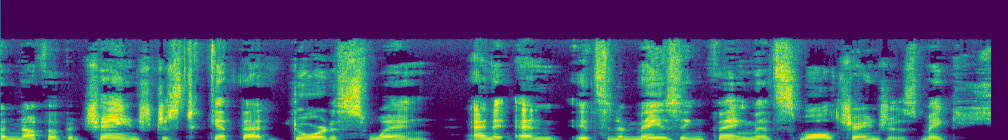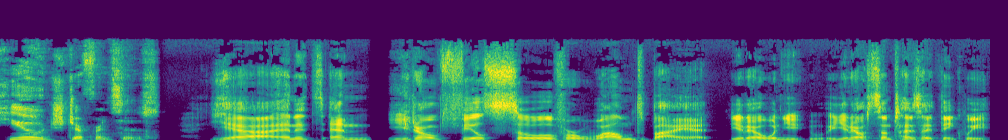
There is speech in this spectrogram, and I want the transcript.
enough of a change just to get that door to swing. And, it, and it's an amazing thing that small changes make huge differences. Yeah, and it's and you don't feel so overwhelmed by it. You know, when you you know, sometimes I think we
